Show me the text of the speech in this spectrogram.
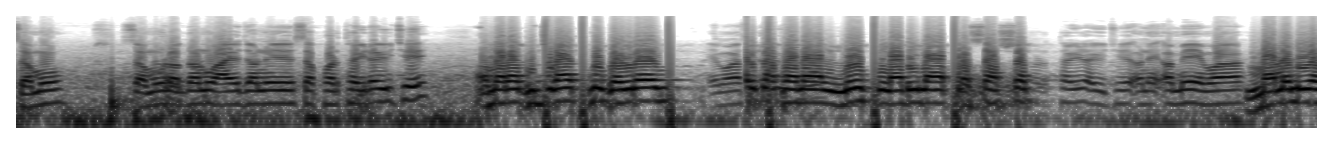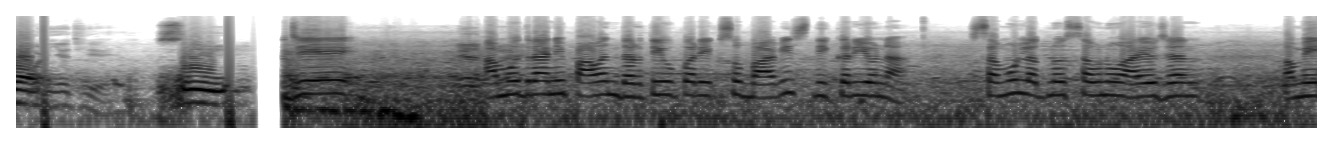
સમૂહ સમૂહ લગ્નનું આયોજન એ સફળ થઈ રહ્યું છે. અમારા ગુજરાતનું ગૌરવ એમાં સાબરકાંઠાના લોક લાડીલા પ્રશાસક થઈ રહ્યું છે અને અમે એમાં માનનીય શ્રી જે આમોદરાની પાવન ધરતી ઉપર એકસો બાવીસ દીકરીઓના સમૂહ લગ્નોત્સવનું આયોજન અમે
